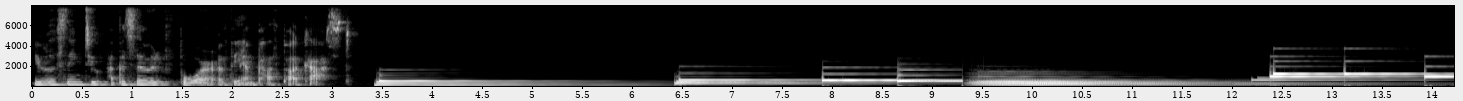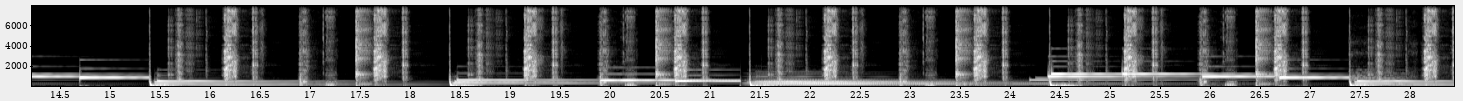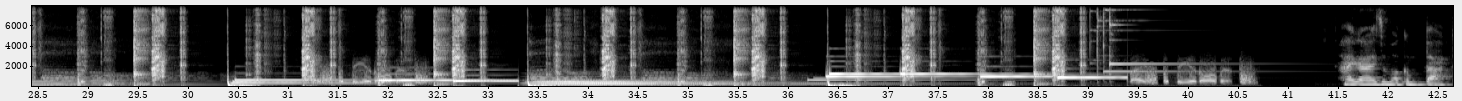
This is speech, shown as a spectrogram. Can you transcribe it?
You're listening to episode four of the Empath Podcast.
